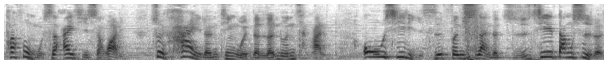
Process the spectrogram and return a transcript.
他父母是埃及神话里最骇人听闻的人伦惨案。欧西里斯分尸案的直接当事人，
